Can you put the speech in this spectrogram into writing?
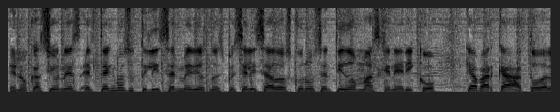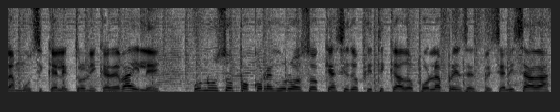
En ocasiones, el techno se utiliza en medios no especializados con un sentido más genérico que abarca a toda la música electrónica de baile, un uso poco riguroso que ha sido criticado por la prensa especializada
